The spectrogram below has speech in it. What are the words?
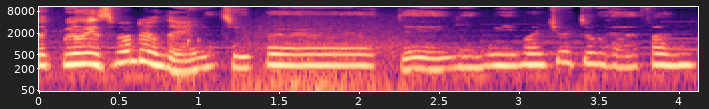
Like Willy's Wonderland. It's your birthday, and we want you to have fun.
